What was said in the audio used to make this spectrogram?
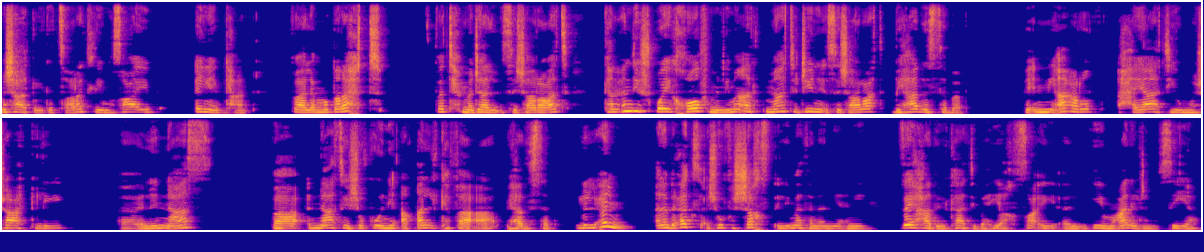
مشاكل قد صارت لي مصايب أيا كان. فلما طرحت فتح مجال الاستشارات كان عندي شوي خوف من إني ما, ما تجيني استشارات بهذا السبب. فإني أعرض حياتي ومشاكلي آه للناس فالناس يشوفوني أقل كفاءة بهذا السبب. للعلم أنا بالعكس أشوف الشخص اللي مثلا يعني زي هذه الكاتبة هي أخصائي هي معالجة نفسية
